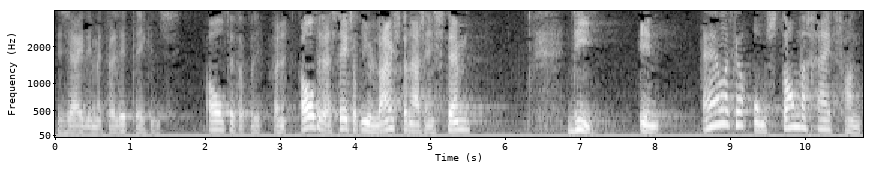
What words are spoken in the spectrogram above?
De zijde met de littekens altijd, op, altijd en steeds opnieuw luisteren naar zijn stem, die in elke omstandigheid van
